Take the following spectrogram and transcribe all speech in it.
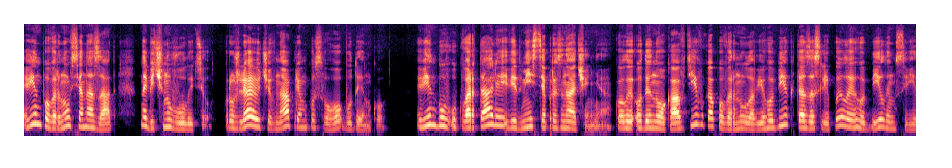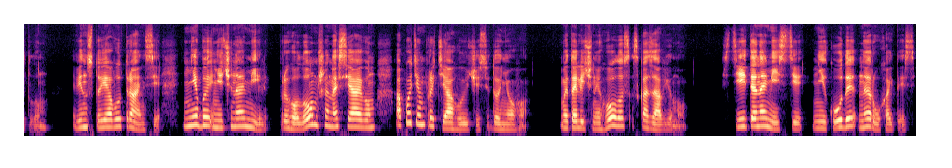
Він повернувся назад, на бічну вулицю, кружляючи в напрямку свого будинку. Він був у кварталі від місця призначення, коли одинока автівка повернула в його бік та засліпила його білим світлом. Він стояв у трансі, ніби нічна міль, приголомшена сяйвом, а потім притягуючись до нього. Металічний голос сказав йому Стійте на місці, нікуди не рухайтесь.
